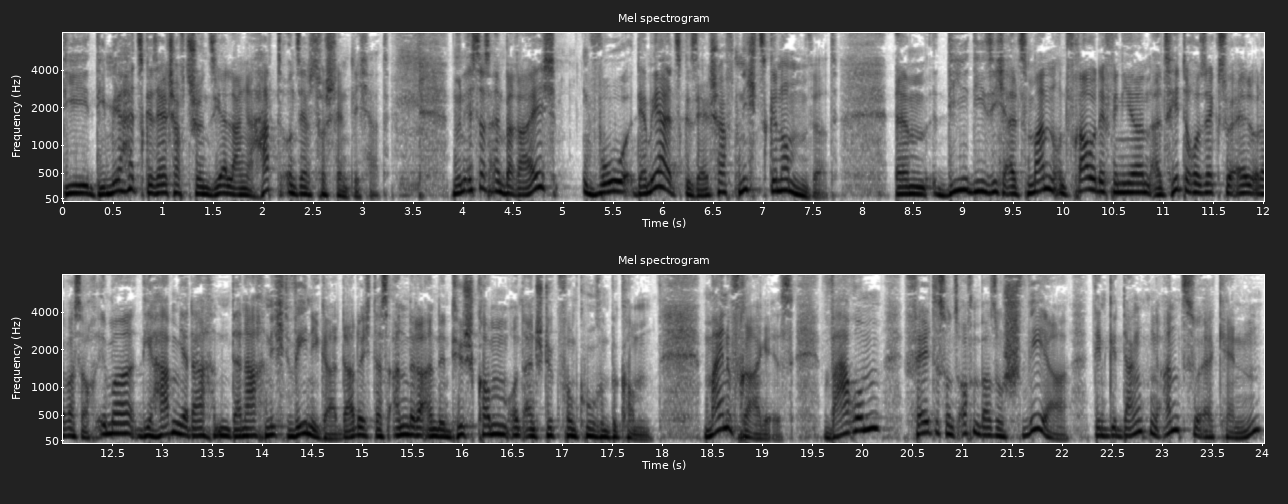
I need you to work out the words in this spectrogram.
die die Mehrheitsgesellschaft schon sehr lange hat und selbstverständlich hat. Nun ist das ein Bereich, wo der Mehrheitsgesellschaft nichts genommen wird. Ähm, die, die sich als Mann und Frau definieren, als heterosexuell oder was auch immer, die haben ja danach nicht weniger, dadurch, dass andere an den Tisch kommen und ein Stück vom Kuchen bekommen. Meine Frage ist, warum fällt es uns offenbar so schwer, den Gedanken anzuerkennen,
